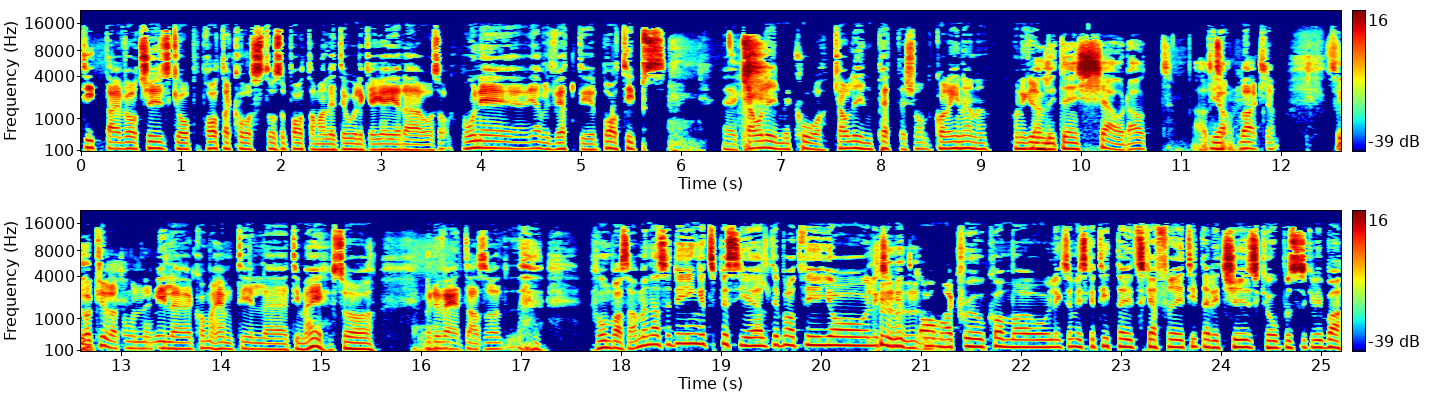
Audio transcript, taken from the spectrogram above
tittar i vårt kylskåp, pratar kost och så pratar man lite olika grejer där och så. Hon är jävligt vettig, bra tips. Eh, Caroline med K, Caroline Pettersson. Kolla in henne. Hon är grym. En liten shout-out. Alltså. Ja, verkligen. Så det var kul att hon ville komma hem till, eh, till mig. Så, men du vet alltså, hon bara så här, men alltså det är inget speciellt, det är bara att vi, jag och liksom ett kameracrew kommer och liksom vi ska titta i ett skafferi, titta i ditt kylskåp och så ska vi bara,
